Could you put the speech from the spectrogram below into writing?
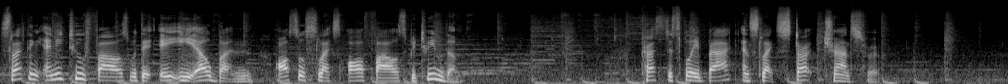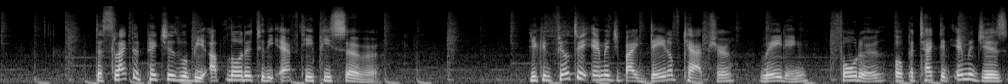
Selecting any two files with the AEL button also selects all files between them. Press Display Back and select Start Transfer. The selected pictures will be uploaded to the FTP server. You can filter image by date of capture, rating, folder, or protected images,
